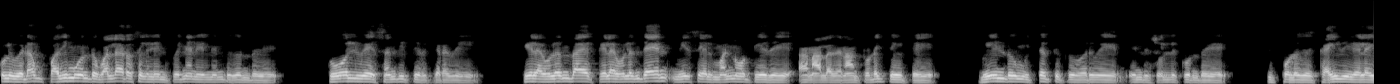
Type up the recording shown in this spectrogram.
குழுவிடம் பதிமூன்று வல்லரசுகளின் பின்னணியில் நின்று கொண்டு தோல்வியை சந்தித்திருக்கிறது. கீழே விழுந்தா கீழே விழுந்தேன் மீசையில் மண் ஓட்டியது ஆனால் அதை நான் துடைத்து விட்டு மீண்டும் யுத்தத்துக்கு வருவேன் என்று சொல்லிக்கொண்டு இப்பொழுது கைதிகளை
